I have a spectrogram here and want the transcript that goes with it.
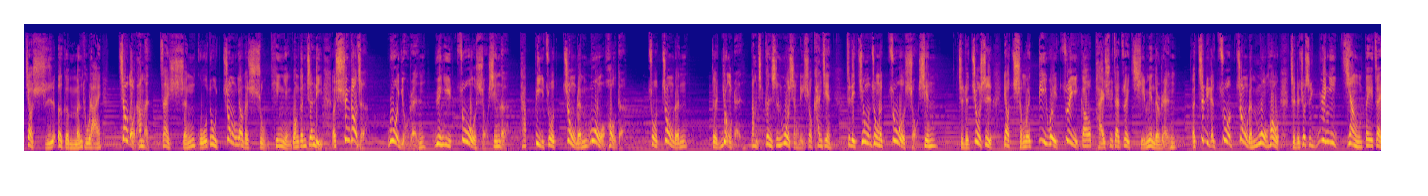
叫十二个门徒来教导他们在神国度重要的属天眼光跟真理，而宣告着：若有人愿意做首先的，他必做众人末后的，做众人的用人。那么就更是默想里说，看见这里经文中的做首先。指的就是要成为地位最高、排序在最前面的人，而这里的做众人幕后，指的就是愿意降卑在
